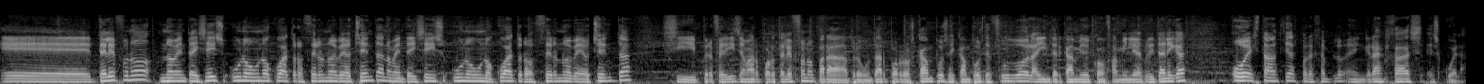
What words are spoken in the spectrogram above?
Eh, teléfono 96 114 0980 96 114 0980 si preferís llamar por teléfono para preguntar por los campus, hay campos de fútbol, hay intercambios con familias británicas o estancias, por ejemplo, en granjas escuela.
